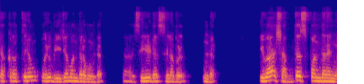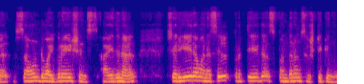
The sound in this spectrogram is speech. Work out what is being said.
ചക്രത്തിനും ഒരു ബീജമന്ത്രമുണ്ട് സീഡ് സിലബിൾ ഉണ്ട്. ഇവ ശബ്ദസ്പന്ദനങ്ങൾ സൗണ്ട് വൈബ്രേഷൻസ് ആയതിനാൽ ശരീര മനസ്സിൽ പ്രത്യേക സ്പന്ദനം സൃഷ്ടിക്കുന്നു.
